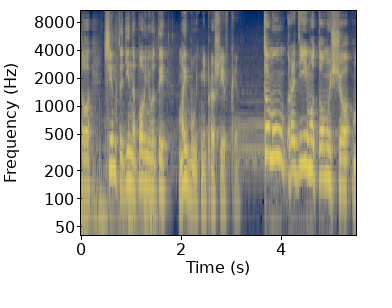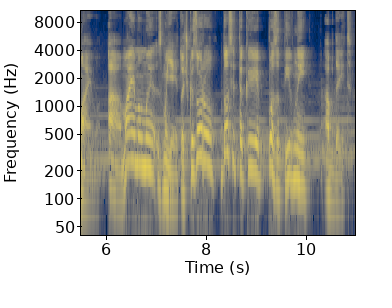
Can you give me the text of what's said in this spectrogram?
то чим тоді наповнювати майбутні прошивки? Тому радіємо тому, що маємо. А маємо ми, з моєї точки зору, досить таки позитивний апдейт.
